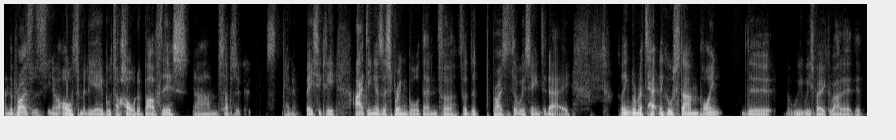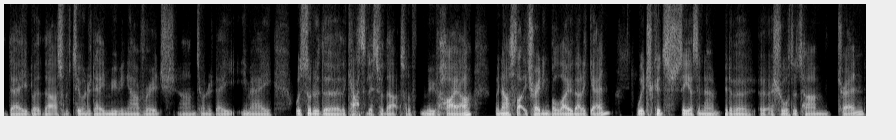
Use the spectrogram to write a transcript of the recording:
And the price was, you know, ultimately able to hold above this, um, subsequent, you know, basically acting as a springboard then for for the prices that we're seeing today. I think from a technical standpoint, the we, we spoke about it the other day, but that sort of 200 day moving average, um, 200 day EMA was sort of the the catalyst for that sort of move higher. We're now slightly trading below that again, which could see us in a bit of a, a shorter term trend.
